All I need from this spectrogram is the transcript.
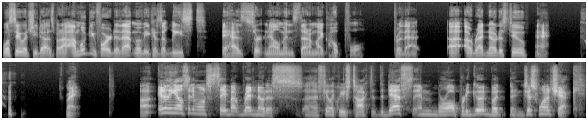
We'll see what she does. But I- I'm looking forward to that movie because at least it has certain elements that I'm like hopeful for that. Uh, a Red Notice too. Eh. Right. Uh, anything else anyone wants to say about Red Notice? Uh, I feel like we've talked it to death and we're all pretty good, but just want to check.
